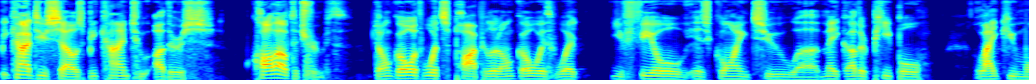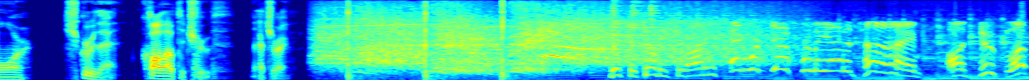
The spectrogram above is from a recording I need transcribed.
be kind to yourselves, be kind to others, call out the truth. Don't go with what's popular, don't go with what you feel is going to uh, make other people like you more. Screw that. Call out the truth. That's right. Mr. Tony Schiavone, and we're desperately out of time on Duke Love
